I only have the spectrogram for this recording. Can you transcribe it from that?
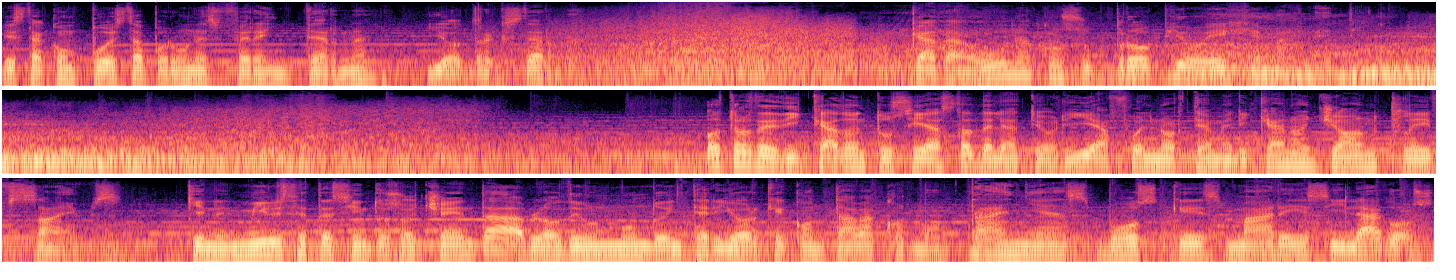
está compuesta por una esfera interna y otra externa, cada una con su propio eje magnético. Otro dedicado entusiasta de la teoría fue el norteamericano John Cliff Symes, quien en 1780 habló de un mundo interior que contaba con montañas, bosques, mares y lagos,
